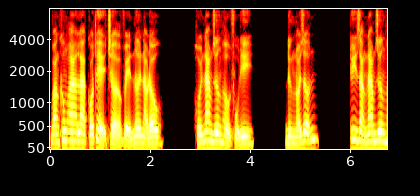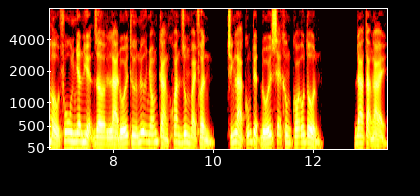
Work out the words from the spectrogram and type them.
Bằng không A la có thể trở về nơi nào đâu. Hồi Nam Dương Hầu phủ đi. Đừng nói giỡn. Tuy rằng Nam Dương Hầu phu nhân hiện giờ là đối thứ nữ nhóm càng khoan dung vài phần, chính là cũng tuyệt đối sẽ không có ôn tồn. Đa tạ ngài.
